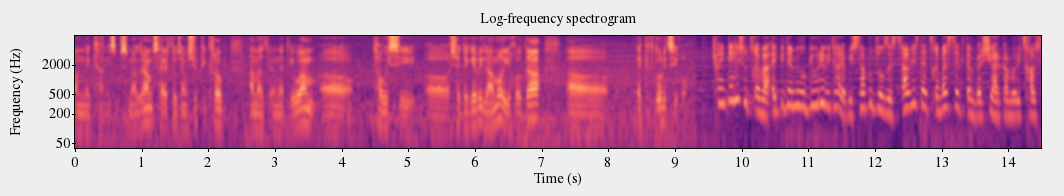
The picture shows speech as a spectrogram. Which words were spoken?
ამ მექანიზმს, მაგრამ საერთო ჯამში ვფიქრობ ამ ალტერნატივამ თავისი შედეგები გამოიღო და ეფექტურიც იყო. ჩხენკელის უწყება ეპიდემიოლოგიური ვითარების საფუძველზე სწავლის დაწყებას სექტემბერში არ გამორიცხავს.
